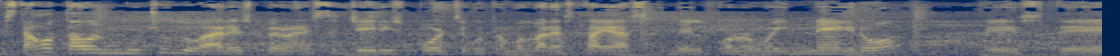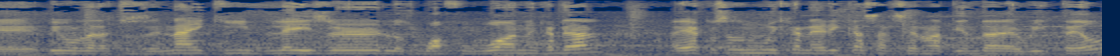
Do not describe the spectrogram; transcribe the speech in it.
Está agotado en muchos lugares, pero en este JD Sports encontramos varias tallas del colorway negro. Este, vimos varias de Nike, Blazer, los Waffle One en general. Había cosas muy genéricas al ser una tienda de retail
